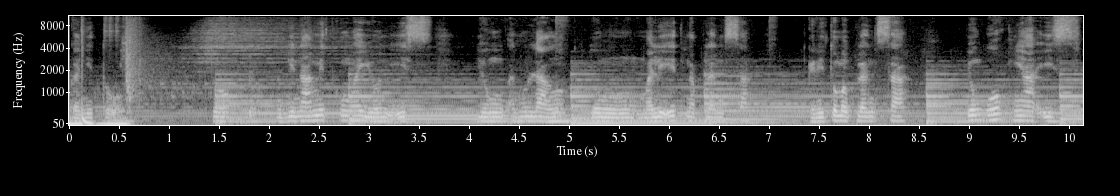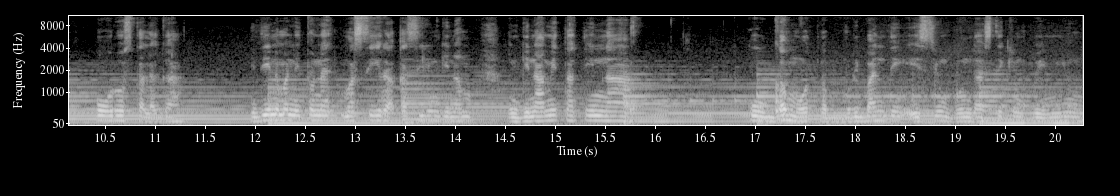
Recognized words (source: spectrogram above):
Ganito. So, ang ginamit ko ngayon is yung ano lang, yung maliit na plansa. Ganito magplansa. Yung buhok niya is puros talaga. Hindi naman ito na masira kasi yung ginam ang ginamit natin na kugamot na rebanding is yung bondastic yung premium.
